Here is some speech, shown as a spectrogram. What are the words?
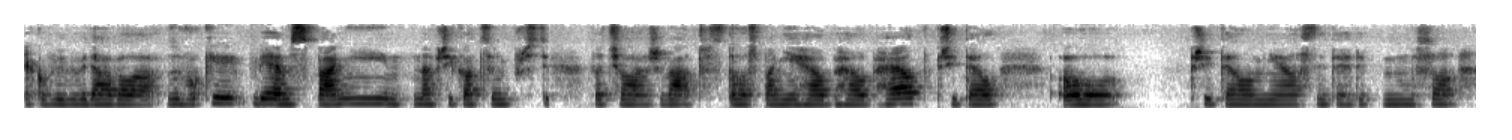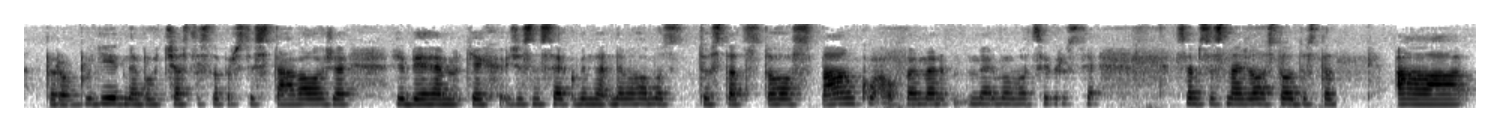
jako vydávala zvuky během spaní, například jsem prostě začala řvát z toho spaní help, help, help. Přítel, o, přítel mě vlastně tehdy musel probudit, nebo často se to prostě stávalo, že, že během těch, že jsem se jakoby ne, nemohla moc dostat z toho spánku a úplně mer, mermomoci prostě jsem se snažila z toho dostat. A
